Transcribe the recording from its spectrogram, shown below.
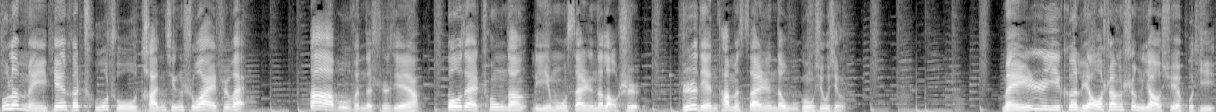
除了每天和楚楚谈情说爱之外，大部分的时间啊都在充当李牧三人的老师，指点他们三人的武功修行。每日一颗疗伤圣药血菩提，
